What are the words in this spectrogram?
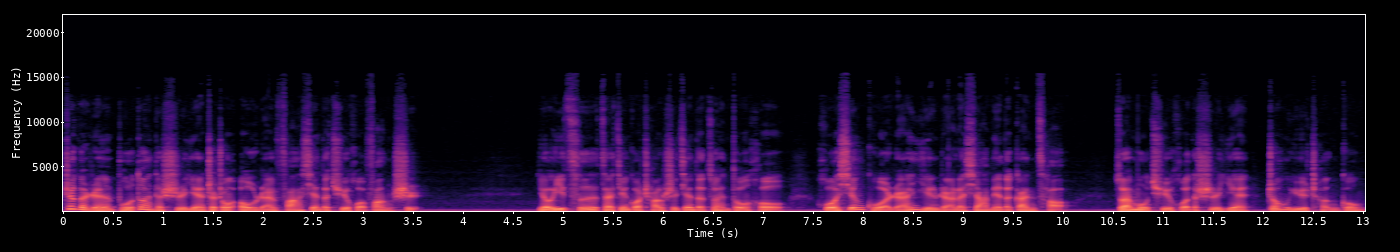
这个人不断的试验这种偶然发现的取火方式。有一次，在经过长时间的钻动后，火星果然引燃了下面的干草，钻木取火的试验终于成功。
